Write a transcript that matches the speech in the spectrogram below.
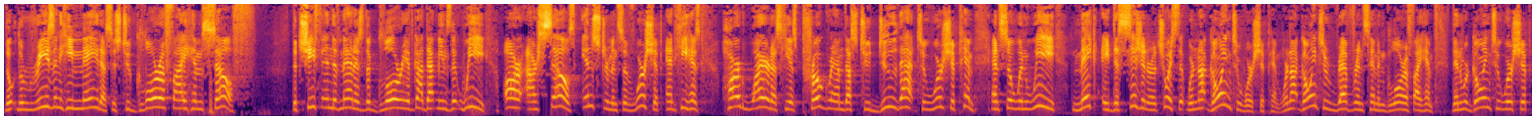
The, the reason He made us is to glorify Himself. The chief end of man is the glory of God. That means that we are ourselves instruments of worship, and He has hardwired us, He has programmed us to do that, to worship Him. And so when we make a decision or a choice that we're not going to worship Him, we're not going to reverence Him and glorify Him, then we're going to worship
